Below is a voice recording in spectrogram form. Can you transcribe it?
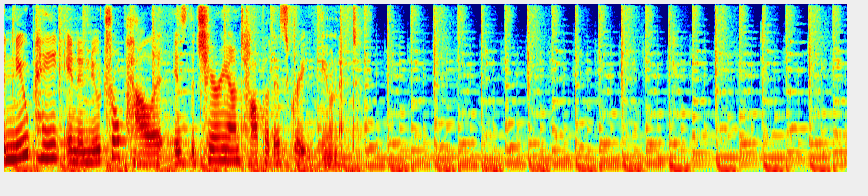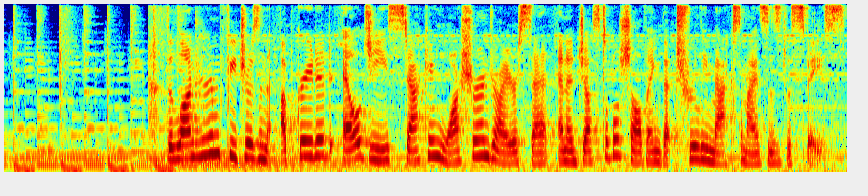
The new paint in a neutral palette is the cherry on top of this great unit. The laundry room features an upgraded LG stacking washer and dryer set and adjustable shelving that truly maximizes the space.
